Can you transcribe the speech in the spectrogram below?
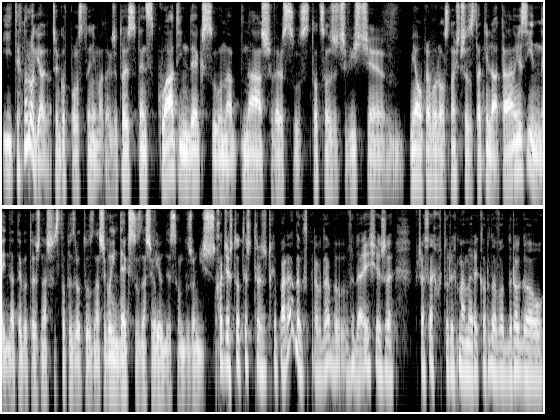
i technologia, czego w Polsce nie ma. Także to jest ten skład indeksu na nasz versus to, co rzeczywiście miało prawo rosnąć przez ostatnie lata, no jest inny i dlatego też nasze stopy zwrotu z naszego indeksu, z naszej giełdy są dużo niższe. Chociaż to też troszeczkę paradoks, prawda? Bo wydaje się, że w czasach, w których mamy rekordowo drogą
